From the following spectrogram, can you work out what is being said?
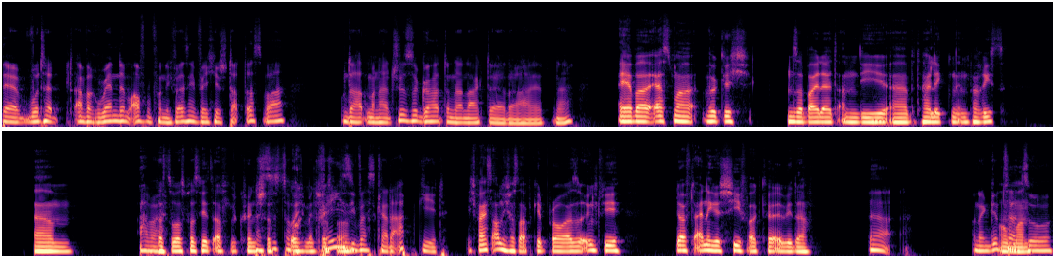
der wurde halt einfach random aufgefunden. Ich weiß nicht, welche Stadt das war. Und da hat man halt Schüsse gehört und dann lag der da halt, ne? Ey, aber erstmal wirklich unser Beileid an die äh, Beteiligten in Paris. Ähm, Aber dass sowas passiert, ist absolut cringe. das dass ist doch was crazy, was gerade abgeht. Ich weiß auch nicht, was abgeht, Bro. Also irgendwie läuft einiges schief aktuell wieder. Ja. Und dann gibt's Oh halt Mann. so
